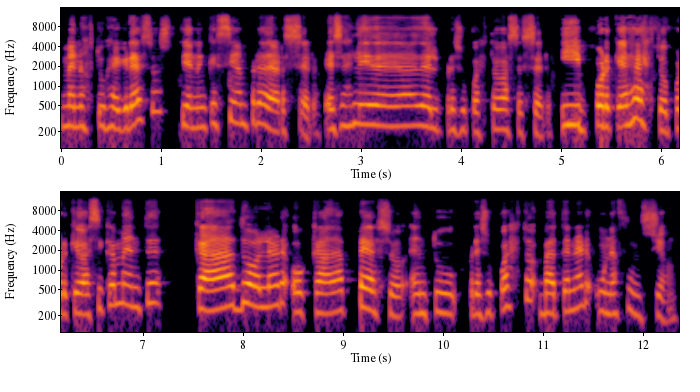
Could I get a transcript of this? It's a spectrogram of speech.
menos tus egresos tienen que siempre dar cero. Esa es la idea del presupuesto base cero. ¿Y por qué es esto? Porque básicamente cada dólar o cada peso en tu presupuesto va a tener una función,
